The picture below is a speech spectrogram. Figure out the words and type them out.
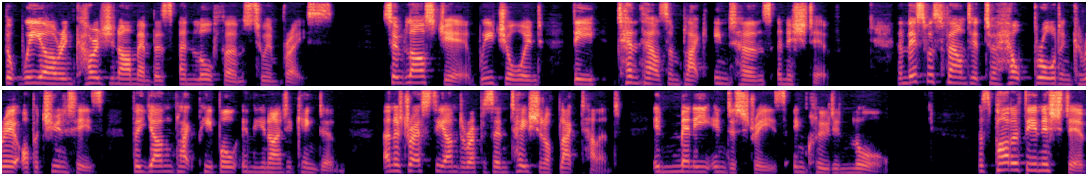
that we are encouraging our members and law firms to embrace. So last year, we joined the 10,000 Black Interns Initiative. And this was founded to help broaden career opportunities for young Black people in the United Kingdom and address the underrepresentation of Black talent in many industries, including law. As part of the initiative,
